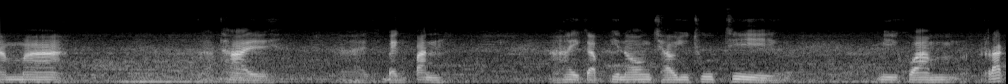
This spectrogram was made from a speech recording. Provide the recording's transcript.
นำมาถ่ายแบ่งปัน ให้กับพี่น้องชาว YouTube ที่มีความรัก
